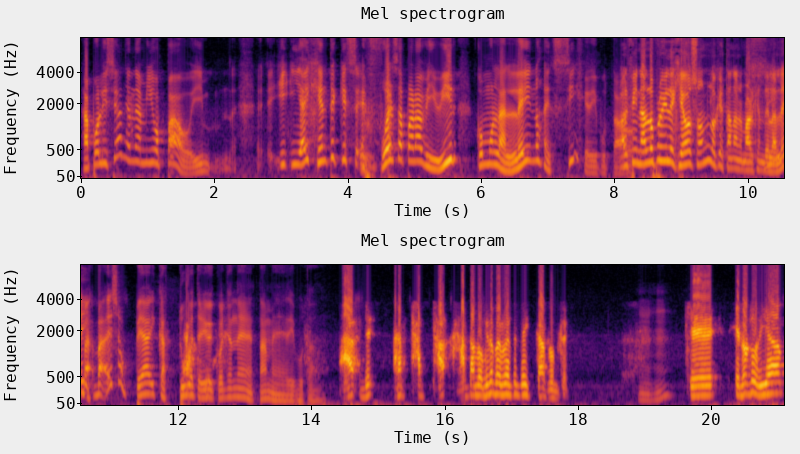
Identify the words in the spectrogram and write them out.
A policía ya de amigos pao. Y, y, hay gente que se esfuerza para vivir como la ley nos exige, diputado. Al final los privilegiados son los que están al margen de la ley. Va, eso pea y castúe te digo, y coño me diputado. Hasta lo mismo me caso, que el otro día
